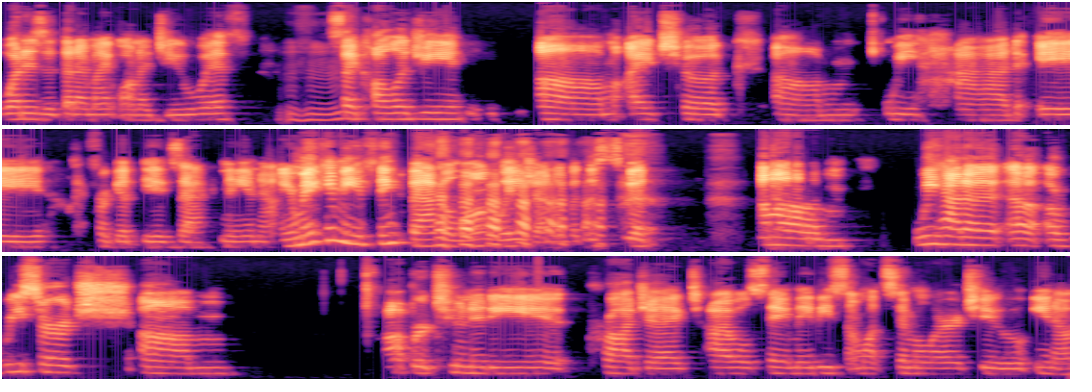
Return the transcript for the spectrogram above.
what is it that i might want to do with mm-hmm. psychology um, I took, um, we had a, forget the exact name now. You're making me think back a long way, Jenna, but this is good. Um, we had a, a, a research um, opportunity project. I will say maybe somewhat similar to, you know,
